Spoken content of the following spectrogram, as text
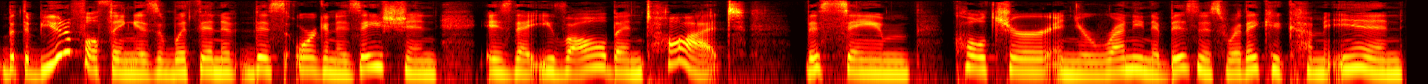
But the beautiful thing is within this organization is that you've all been taught the same culture and you're running a business where they could come in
